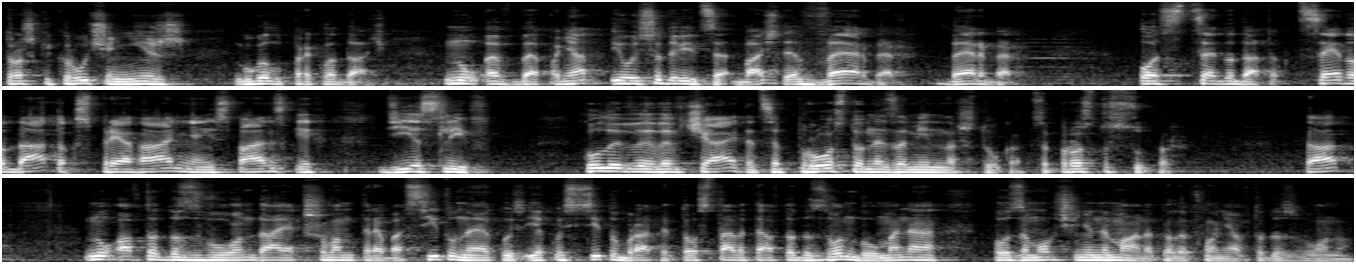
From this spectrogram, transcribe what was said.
трошки круче, ніж Google перекладач. Ну, FB, понятно. І ось дивіться, бачите, Вербер. Бербер. Ось це додаток. Це додаток спрягання іспанських дієслів. Коли ви вивчаєте, це просто незамінна штука. Це просто супер. Так? Ну, автодозвон, да, якщо вам треба сіту на якусь, якусь сіту брати, то ставите автодозвон, бо у мене по замовченню немає на телефоні автодозвону.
